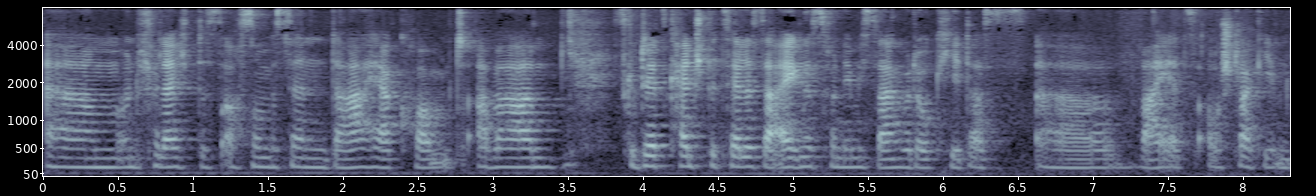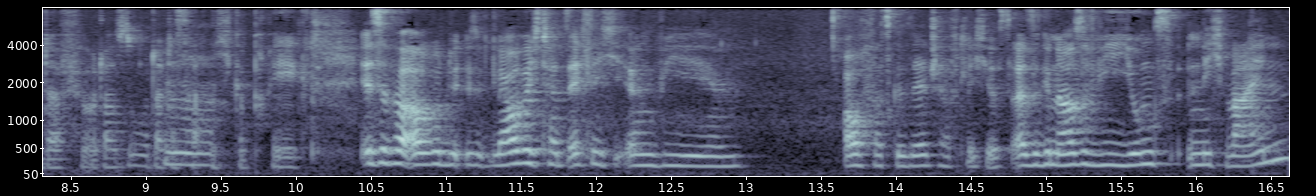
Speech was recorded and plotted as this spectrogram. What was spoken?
Ähm, und vielleicht das auch so ein bisschen daher kommt. Aber es gibt jetzt kein spezielles Ereignis, von dem ich sagen würde, okay, das äh, war jetzt ausschlaggebend dafür oder so, oder das ja. hat mich geprägt. Ist aber auch, glaube ich, tatsächlich irgendwie auch was Gesellschaftliches. Also genauso wie Jungs nicht weinen.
